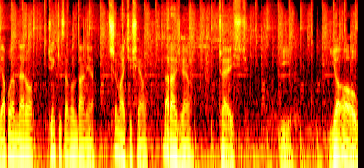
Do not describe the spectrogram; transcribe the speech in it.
Ja byłem Nero, dzięki za oglądanie, trzymajcie się, na razie, cześć i yo!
